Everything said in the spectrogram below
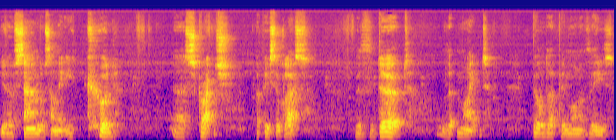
you know sand or something you could uh, scratch a piece of glass with the dirt that might build up in one of these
